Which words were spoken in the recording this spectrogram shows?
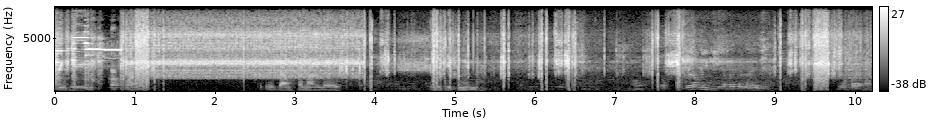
ฟังที่ก๊อกก่อนเออดังสนั่นเลยนี่ที่พื้นนะเรื่องไม่มีก็ไม่เป็นไรเดี๋ยวค่อยหา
